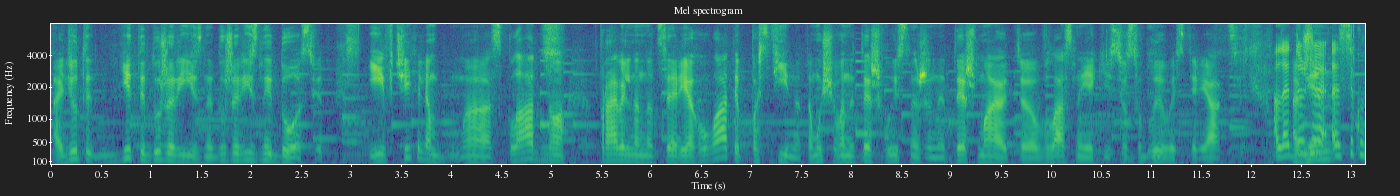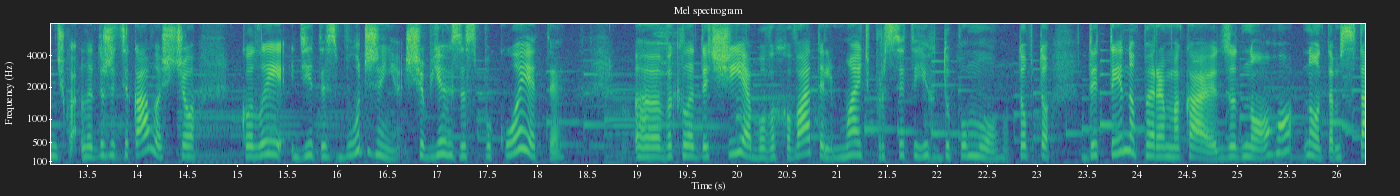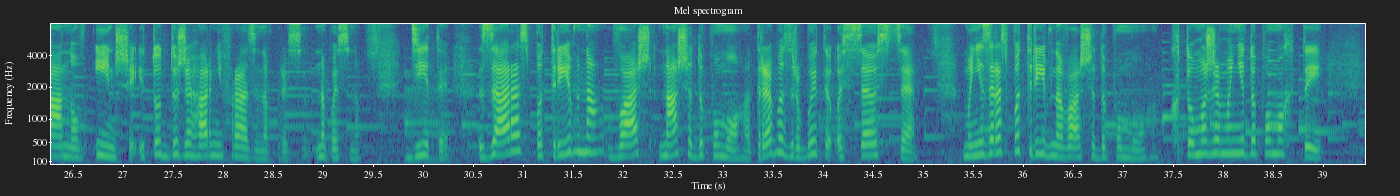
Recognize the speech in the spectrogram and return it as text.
А діти, діти дуже різні, дуже різний досвід. І вчителям е, складно правильно на це реагувати постійно, тому що вони теж виснажені, теж мають е, власні якісь особливості реакції. Але А дуже він- секундочку, але дуже цікаво, що коли діти збуджені, щоб їх заспокоїти, е, викладачі або вихователь мають просити їх допомогу. Тобто дитину перемикають з одного ну там стану в інший. І тут дуже гарні фрази написано. Діти, зараз потрібна ваш наша допомога. Треба зробити ось це, ось це. Мені зараз потрібна ваша допомога. Хто може мені допомогти?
